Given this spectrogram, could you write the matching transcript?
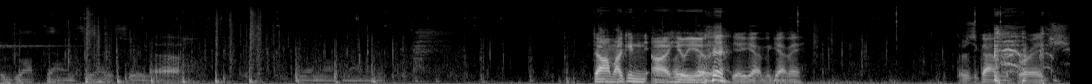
It dropped down. She had a shield. Uh, And I'm knocking out of it. Dom, I can uh, heal you. yeah, you got me. Got me. There's a guy on the bridge.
